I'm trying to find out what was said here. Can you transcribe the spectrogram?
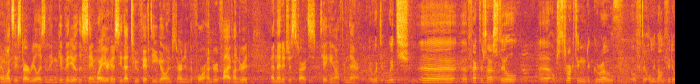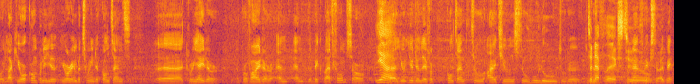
And once they start realizing they can get video the same way, you're going to see that 250 go and turn into 400, 500, and then it just starts taking off from there. Which, which uh, factors are still uh, obstructing the growth of the on-demand video? Like your company, you, you're in between the content uh, creator, provider, and, and the big platform. So Yeah. uh, you, you deliver content to iTunes, to Hulu, to the to the- Netflix, to to, Netflix, to the big-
